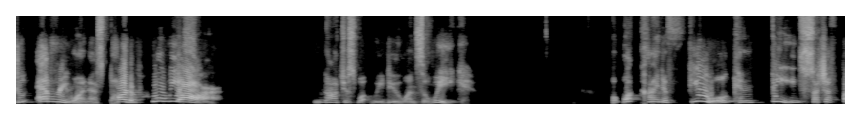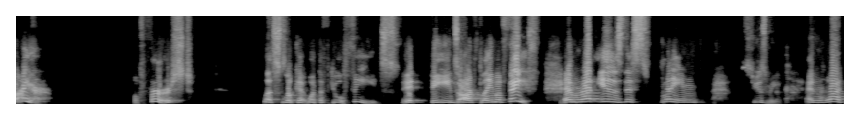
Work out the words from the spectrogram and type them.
to everyone as part of who we are, not just what we do once a week. But what kind of fuel can feed such a fire? Well, first, let's look at what the fuel feeds. It feeds our flame of faith. And what is this flame? Excuse me. And what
